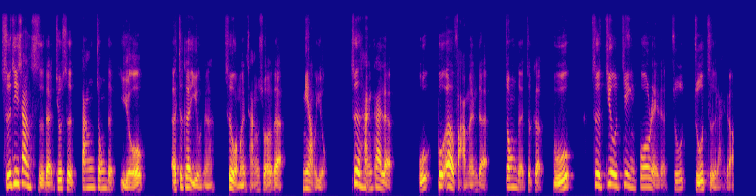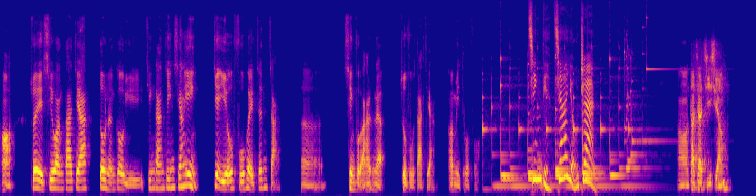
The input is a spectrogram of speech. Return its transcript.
实际上指的就是当中的有，而这个有呢，是我们常说的妙有。是涵盖了无不二法门的中的这个无，是究竟般若的主主旨来的哈，所以希望大家都能够与《金刚经》相应，借由福慧增长，呃，幸福安乐，祝福大家，阿弥陀佛。经典加油站，啊、呃，大家吉祥。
